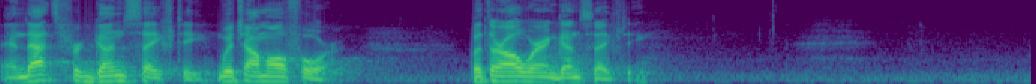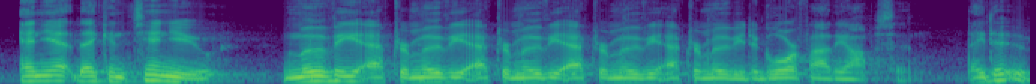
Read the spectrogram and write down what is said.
and that's for gun safety, which I'm all for. But they're all wearing gun safety. And yet they continue movie after movie after movie after movie after movie to glorify the opposite. They do.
